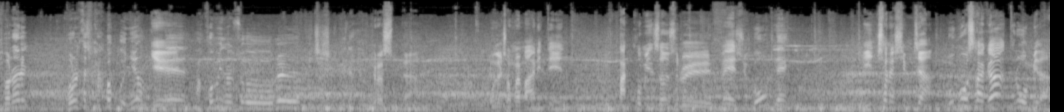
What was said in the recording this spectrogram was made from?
변화를 번호를 다시 바꿨군요. 예. 네, 박호민 선수를 교체시킵니다. 그렇습니다. 오늘 정말 많이 뛴 박호민 선수를 빼주고 네. 인천의 심장 무고사가 들어옵니다.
